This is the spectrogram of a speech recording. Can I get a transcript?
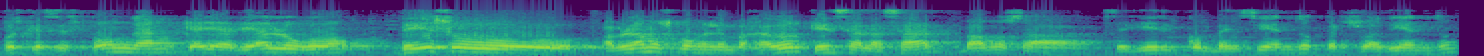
pues que se expongan, que haya diálogo. De eso hablamos con el embajador, Ken Salazar. Vamos a seguir convenciendo, persuadiendo,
